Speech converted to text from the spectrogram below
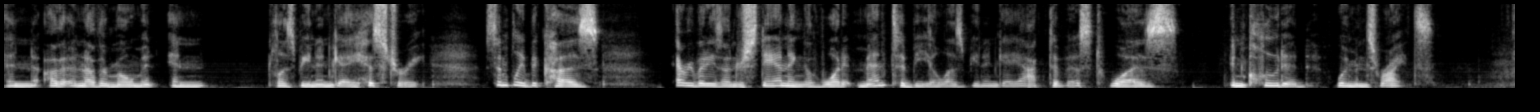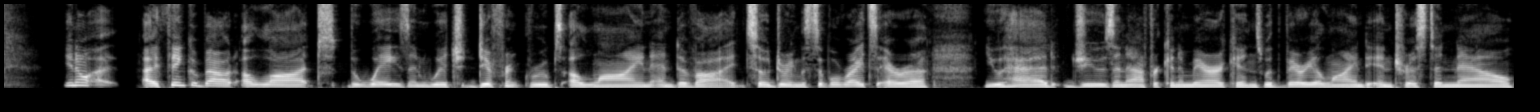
in another moment in lesbian and gay history, simply because everybody's understanding of what it meant to be a lesbian and gay activist was included women's rights. You know, I think about a lot the ways in which different groups align and divide. So during the civil rights era, you had Jews and African Americans with very aligned interests, and now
